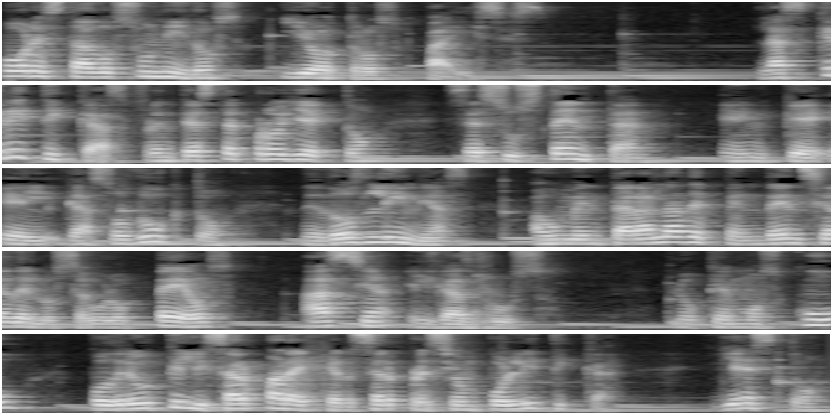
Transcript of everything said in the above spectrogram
por Estados Unidos y otros países. Las críticas frente a este proyecto se sustentan en que el gasoducto de dos líneas aumentará la dependencia de los europeos hacia el gas ruso, lo que Moscú podría utilizar para ejercer presión política, y esto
